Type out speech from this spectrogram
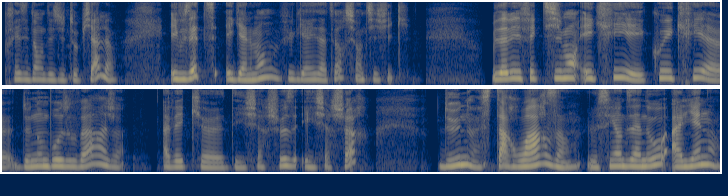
président des Utopiales, et vous êtes également vulgarisateur scientifique. Vous avez effectivement écrit et coécrit euh, de nombreux ouvrages avec euh, des chercheuses et chercheurs. Dune, Star Wars, Le Seigneur des Anneaux, Alien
